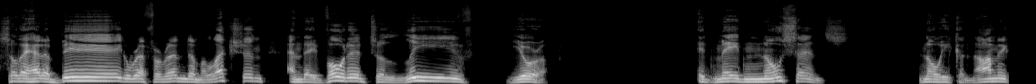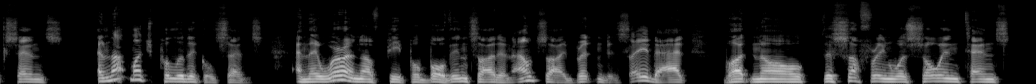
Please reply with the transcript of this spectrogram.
So they had a big referendum election and they voted to leave Europe. It made no sense, no economic sense, and not much political sense. And there were enough people, both inside and outside Britain, to say that. But no, the suffering was so intense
